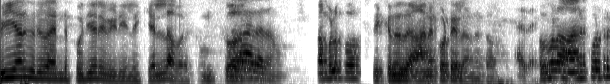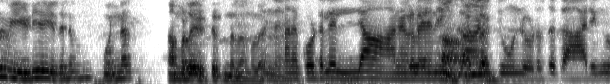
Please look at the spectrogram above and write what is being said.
ബി ആർ ഗുരുവായൂരിന്റെ പുതിയൊരു വീഡിയോയിലേക്ക് എല്ലാവർക്കും സ്വാഗതം. നമ്മളിപ്പോ നിൽക്കുന്നത് ആനക്കോട്ടയിലാണ് കേട്ടോ. അതെ. നമ്മൾ ആനക്കോട്ട ഒരു വീഡിയോ ഇതിന് മുന്നേ നമ്മൾ ഇട്ടിട്ടുണ്ട് നമ്മൾ. ആനക്കോട്ടയിലെ എല്ലാ ആനകളെയും. കാണിച്ചുകൊണ്ട് ഇവിടുത്തെ കാര്യങ്ങൾ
